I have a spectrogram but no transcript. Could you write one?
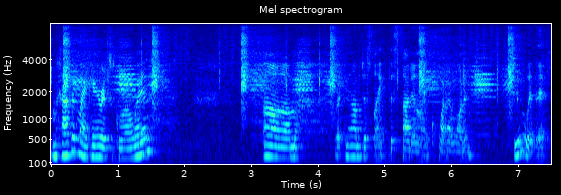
I'm happy my hair is growing. Um, but now I'm just like deciding like what I want to do with it.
